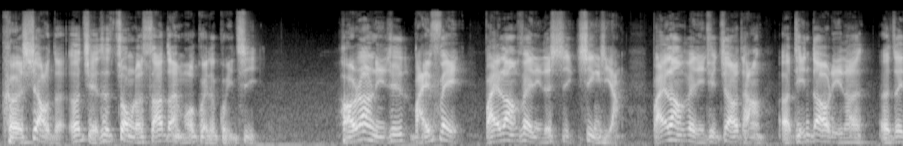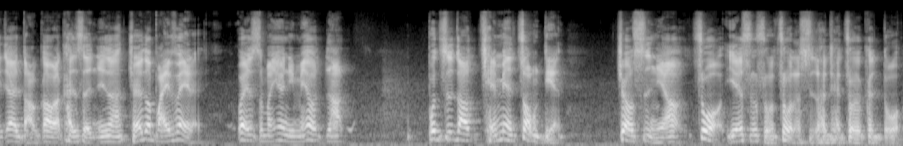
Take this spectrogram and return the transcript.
可笑的，而且是中了撒旦魔鬼的诡计，好让你去白费、白浪费你的信信仰。白浪费你去教堂，呃，听道理呢，呃，在家里祷告啊，看圣经啊，全都白费了。为什么？因为你没有拿，不知道前面重点，就是你要做耶稣所做的事，而且做的更多。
